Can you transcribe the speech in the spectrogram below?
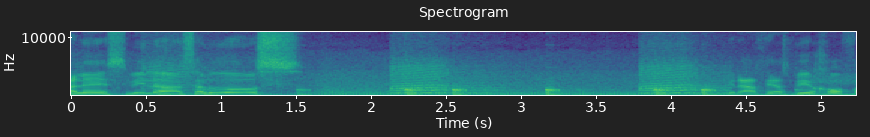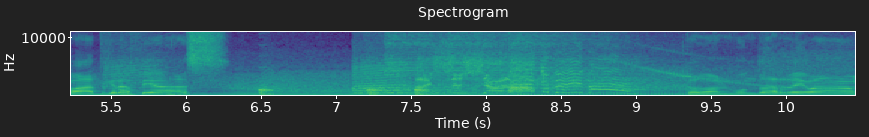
Alex Vila, saludos. Gracias, viejo Fat, gracias. Todo el mundo arriba.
